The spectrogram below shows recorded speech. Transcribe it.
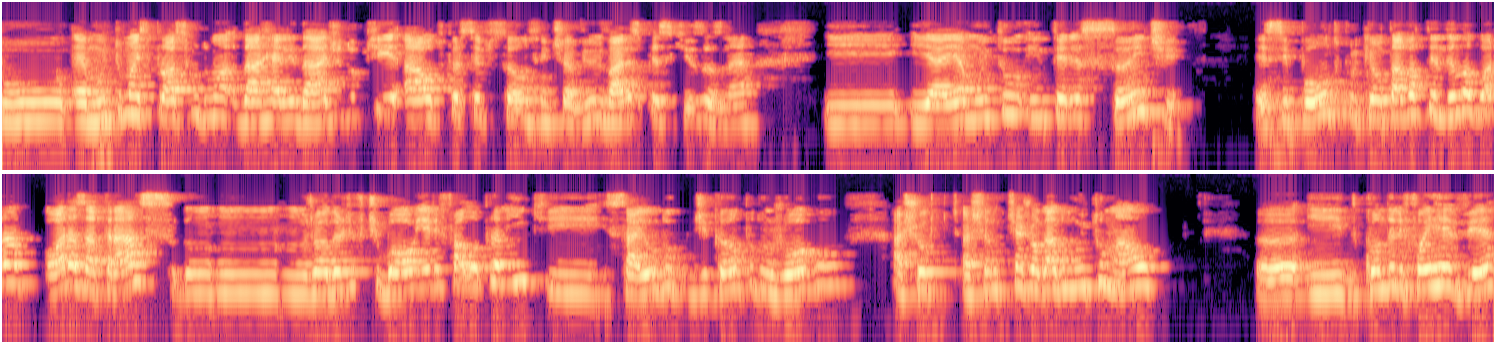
tu é muito mais próximo uma, da realidade do que a autopercepção. Assim, a gente já viu em várias pesquisas, né? E, e aí é muito interessante esse ponto, porque eu estava atendendo agora, horas atrás, um, um, um, jogador de futebol e ele falou para mim que saiu do, de campo de um jogo achou, achando que tinha jogado muito mal. Uh, e quando ele foi rever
